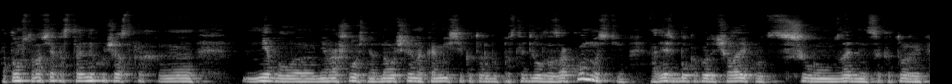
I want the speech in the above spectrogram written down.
О том, что на всех остальных участках э, не было, не нашлось ни одного члена комиссии, который бы проследил за законностью, а здесь был какой-то человек вот с шилом в заднице, который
